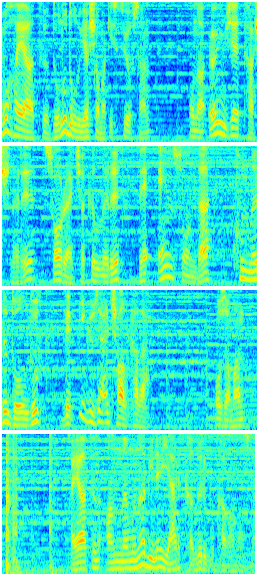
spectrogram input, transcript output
bu hayatı dolu dolu yaşamak istiyorsan ona önce taşları, sonra çakılları ve en sonda kumları doldur ve bir güzel çalkala. O zaman hayatın anlamına bile yer kalır bu kavanozda.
